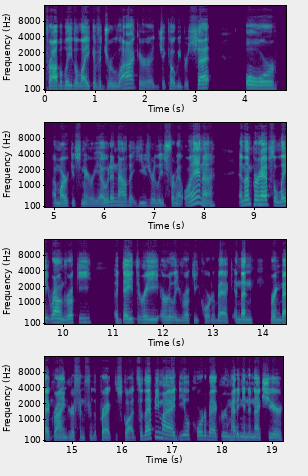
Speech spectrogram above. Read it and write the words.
probably the like of a Drew Lock or a Jacoby Brissett, or a Marcus Mariota now that he's released from Atlanta, and then perhaps a late round rookie, a day three early rookie quarterback, and then bring back Ryan Griffin for the practice squad. So that'd be my ideal quarterback room heading into next year.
